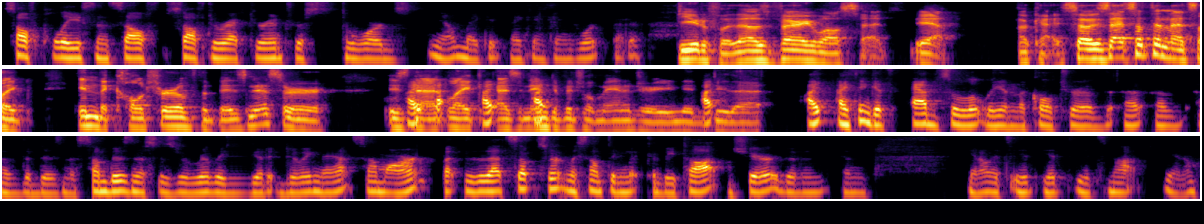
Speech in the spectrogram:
self police and self self direct your interests towards you know making making things work better. Beautifully, that was very well said. Yeah. Okay, so is that something that's like in the culture of the business, or is that I, like I, as an individual I, manager you need to do that? I, I, think it's absolutely in the culture of, of, of, the business. Some businesses are really good at doing that, some aren't, but that's certainly something that can be taught and shared. And, and you know, it's, it, it, it's not, you know,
